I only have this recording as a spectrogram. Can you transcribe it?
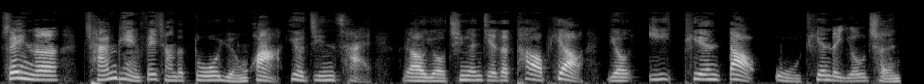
所以呢产品非常的多元化又精彩，要有情人节的套票，有一天到。五天的游程，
